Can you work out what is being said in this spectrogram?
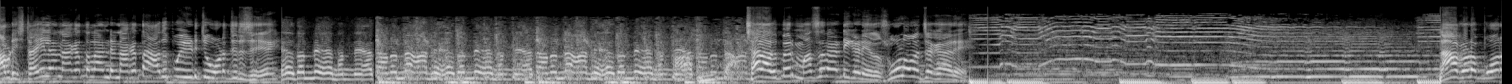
அப்படி ஸ்டைலா நகத்தலாண்டு நகத்த அது போய் இடிச்சு உடைச்சிருச்சு. சார் அது பேர் மசராட்டி கிடையாது. சூளம் வச்ச காரு. நான் கூட போற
